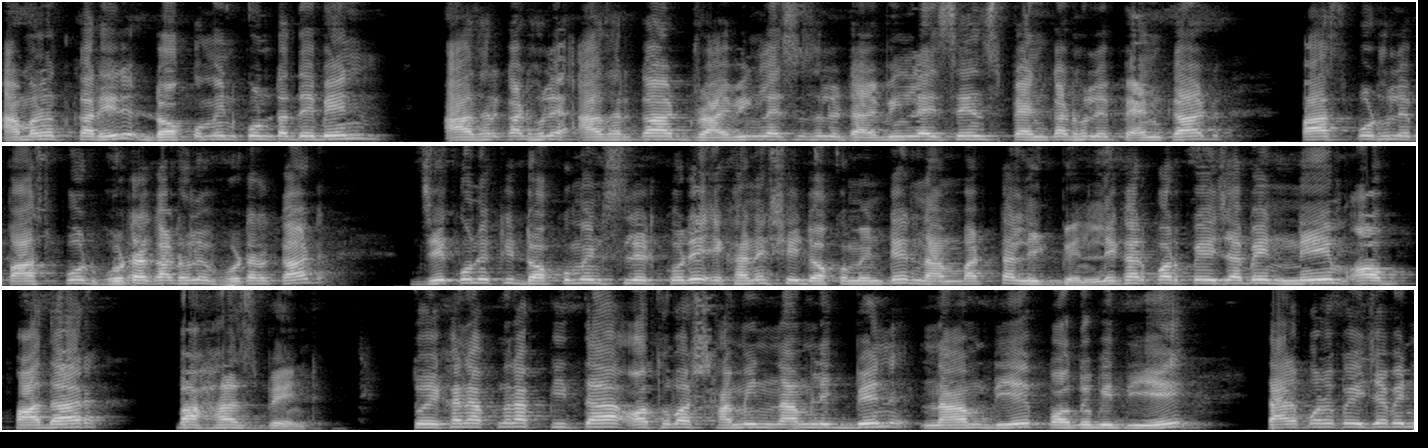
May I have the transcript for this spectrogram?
আমানতকারীর ডকুমেন্ট কোনটা দেবেন? আধার কার্ড হলে আধার কার্ড ড্রাইভিং লাইসেন্স হলে ড্রাইভিং লাইসেন্স প্যান কার্ড হলে প্যান কার্ড পাসপোর্ট হলে পাসপোর্ট ভোটার কার্ড হলে ভোটার কার্ড যে কোনো একটি ডকুমেন্ট সিলেক্ট করে এখানে সেই ডকুমেন্টের নাম্বারটা লিখবেন। লেখার পর পেয়ে যাবেন নেম অব ফাদার বা হাজবেন্ড তো এখানে আপনারা পিতা অথবা স্বামীর নাম লিখবেন, নাম দিয়ে, পদবি দিয়ে। তারপরে পেয়ে যাবেন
